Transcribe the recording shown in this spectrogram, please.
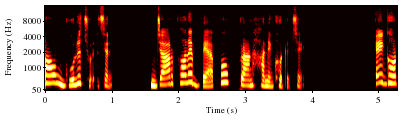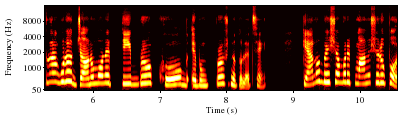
রাউন্ড গুলি ছুড়েছেন, যার ফলে ব্যাপক প্রাণহানি ঘটেছে। এই ঘটনাগুলো জনমনের তীব্র ক্ষোভ এবং প্রশ্ন তুলেছে। কেন বেসামরিক মানুষের উপর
